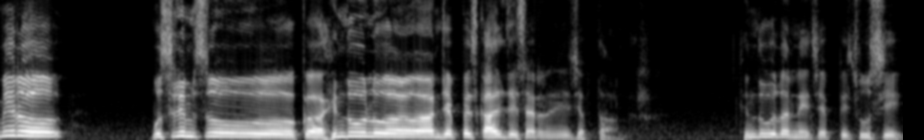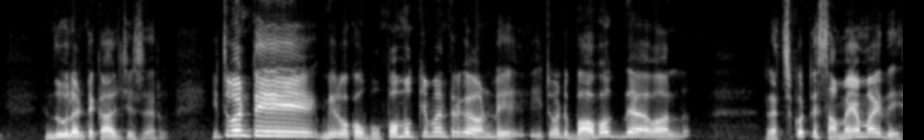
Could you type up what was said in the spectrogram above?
మీరు ముస్లిమ్స్ ఒక హిందువులు అని చెప్పేసి కాల్ చేశారని చెప్తా ఉన్నారు. హిందువులని చెప్పి చూసి హిందువులు అంటే కాల్ చేశారు. ఇటువంటి మీరు ఒక ఉప ముఖ్యమంత్రిగా ఉండి ఇటువంటి భావోద్వేగాలను రెచ్చగొట్టే సమయమా ఇది?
